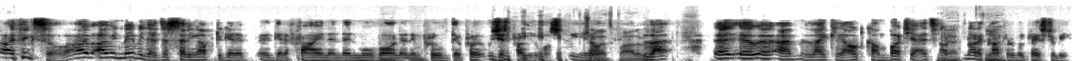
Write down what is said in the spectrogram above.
I think so. I, I, mean, maybe they're just setting up to get a uh, get a fine and then move on and mm-hmm. improve their, pro- which is probably the most you sure know that's part of it. uh, uh, um, likely outcome. But yeah, it's not yeah, not a comfortable yeah. place to be.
